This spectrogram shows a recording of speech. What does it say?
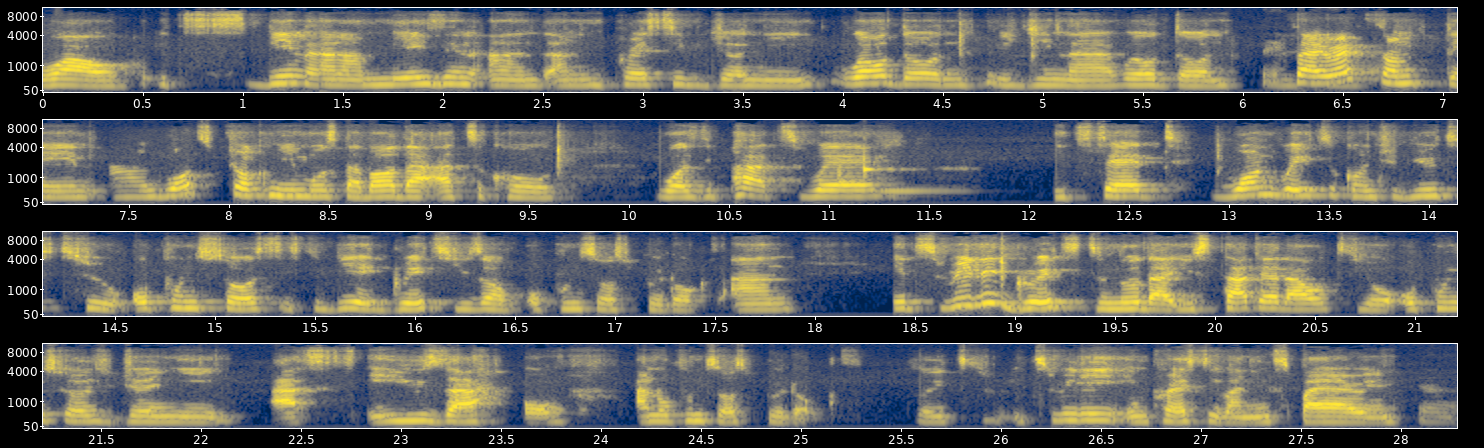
Wow, it's been an amazing and an impressive journey. Well done, Regina. Well done. Thank so I read something, and what struck me most about that article was the part where it said one way to contribute to open source is to be a great user of open source products. And it's really great to know that you started out your open source journey as a user of an open source product. So it's it's really impressive and inspiring. Yeah.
